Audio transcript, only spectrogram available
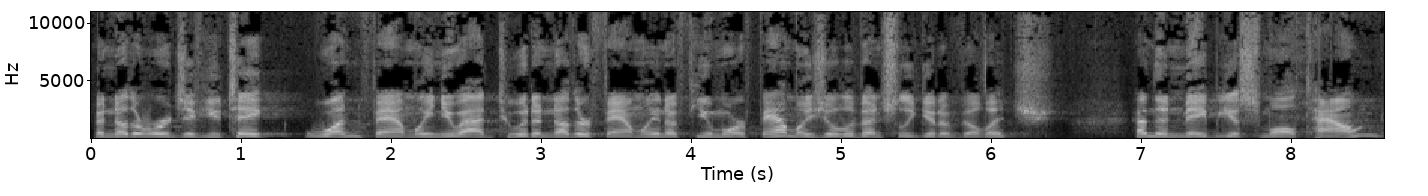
In other words, if you take one family and you add to it another family and a few more families, you'll eventually get a village, and then maybe a small town,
